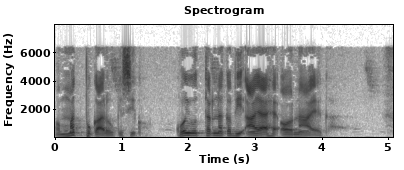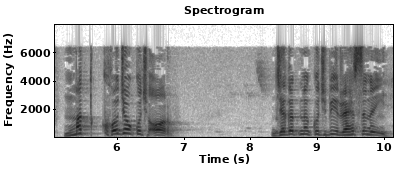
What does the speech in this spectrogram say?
और मत पुकारो किसी को। कोई उत्तर न कभी आया है और ना आएगा। मत खोजो कुछ और। जगत में कुछ भी रहस्य नहीं है।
